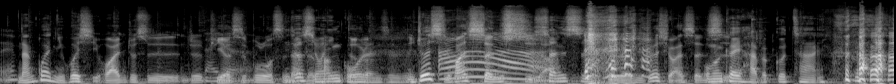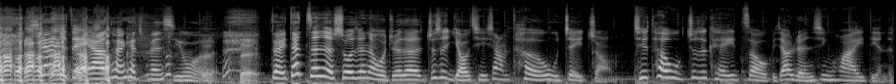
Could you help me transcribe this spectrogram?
哎，难怪你会喜欢，就是就是皮尔斯布洛斯南，你就喜欢英国人是不是？你就是喜欢绅士啊，绅士，对不对？你就是喜欢绅士。我们可以 have a good time。现在是怎样？突然开始分析我了。对对，对，但真的说真的，我觉得就是尤其像特务这种，其实特务就是可以走比较人性化一点的，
